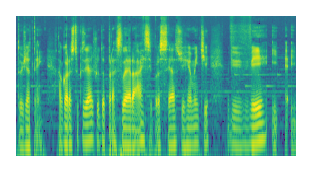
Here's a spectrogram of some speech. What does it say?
tu já tem. Agora, se tu quiser ajuda para acelerar esse processo de realmente viver e, e,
